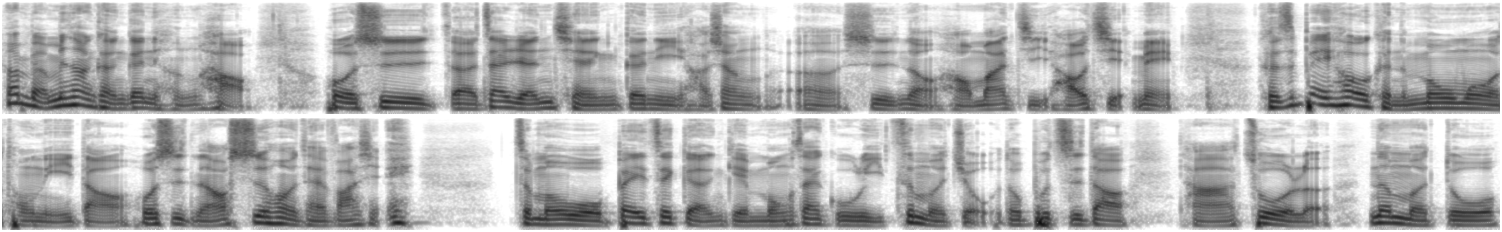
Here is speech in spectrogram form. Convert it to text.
她表面上可能跟你很好，或者是呃在人前跟你好像呃是那种好妈几好姐妹，可是背后可能默默捅你一刀，或是然后事后你才发现，哎，怎么我被这个人给蒙在鼓里这么久，我都不知道他做了那么多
